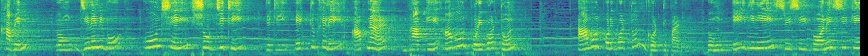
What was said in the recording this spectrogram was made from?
খাবেন এবং জেনে নেব কোন সেই সবজিটি যেটি একটু খেলেই আপনার ভাগ্যে আমূল পরিবর্তন আমূল পরিবর্তন ঘটতে পারে। এবং এই দিনে শ্রী শ্রী গণেশজিকে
